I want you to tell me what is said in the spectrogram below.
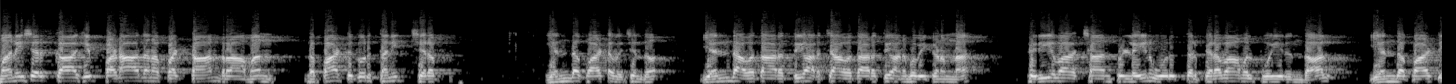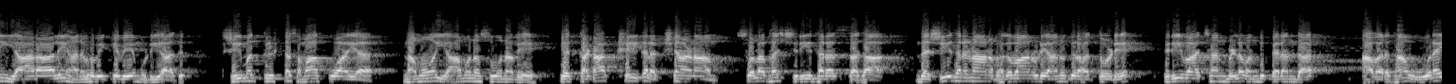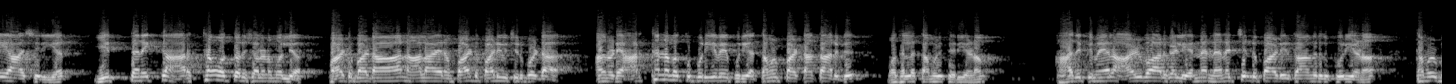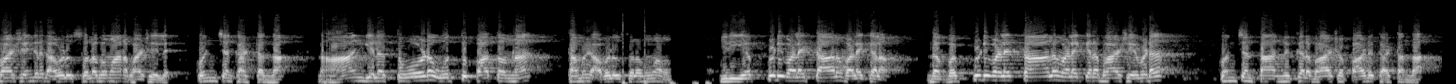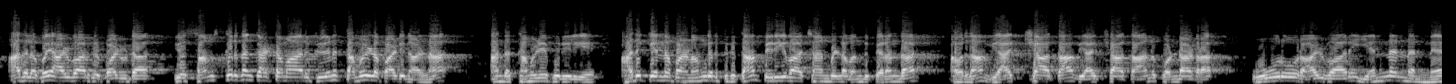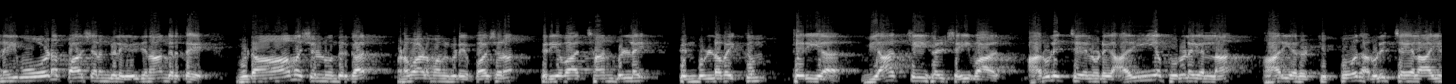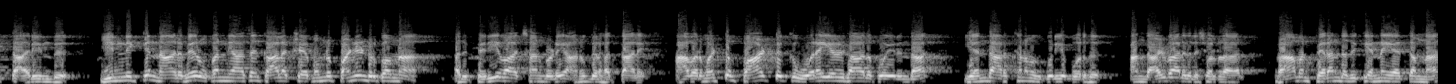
மனுஷர்க்காகி படாதனப்பட்டான் ராமன். இந்த பாட்டுக்கு ஒரு தனிச்சிறப்பு எந்த பாட்டை வச்சிருந்தோம்? எந்த அவதாரத்தையோ அர்ச்சாவதாரத்தையோ அனுபவிக்கணும்னா பெரியவாச்சான் பிள்ளைன்னு ஒருத்தர் பிறவாமல் போயிருந்தால் எந்த பாட்டையும் யாராலையும் அனுபவிக்கவே முடியாது. ஸ்ரீமத் கிருஷ்ண சமாக்குவாய நமோ யாமுன சூனவே எத் கடாட்சேக லட்சியானாம் சுலப ஸ்ரீதர சதா. இந்த ஸ்ரீதரனான பகவானுடைய அனுகிரகத்தோட பெரியவாச்சான் பிள்ளை வந்து பிறந்தார். அவர் தான் உரை ஆசிரியர். இத்தனைக்கு அர்த்தம் ஒருத்தர் சொல்லணும் இல்லையோ. பாட்டு பாட்டா நாலாயிரம் பாட்டு பாடி வச்சிட்டு போட்டா அதனுடைய அர்த்தம் நமக்கு புரியவே புரிய தமிழ் பாட்டா தான் இருக்கு. முதல்ல தமிழ் தெரியணும். அதுக்கு மேல ஆழ்வார்கள் என்ன நினைச்சுட்டு பாடியிருக்காங்கிறது புரியணும். தமிழ் பாஷைங்கிறது அவ்வளவு சுலபமான பாஷை இல்லை. கொஞ்சம் கஷ்டம்தான். ஆங்கிலத்தோட ஒத்து பார்த்தோம்னா தமிழ் அவ்வளவு சுலபமா இது எப்படி வளைத்தாலும் வளைக்கலாம். இந்த எப்படி வளைத்தாலும் வளைக்கிற பாஷையை விட கொஞ்சம் தான் நிக்கிற பாஷை பாடு கஷ்டம்தான். அதுல போய் ஆழ்வார்கள் பாடிவிட்டா ஐயோ சம்ஸ்கிருதம் கட்டமா இருக்குன்னு தமிழ்ல பாடினாள்னா அந்த தமிழே புரியலையே. அதுக்கு என்ன பண்ணணுங்கிறதுக்கு தான் பெரியவாச்சான் பிள்ளை வந்து பிறந்தார். அவர்தான் வியாக்கியாத்தா வியாக்கியாத்தான்னு கொண்டாடுறார். ஓரோரு ஆழ்வாரும் என்னென்ன நினைவோட பாசுரங்களை எழுதினாங்கிறதே விடாம சொல்லு வந்திருக்கார். மணவாளமாமனுடைய பாசுரம் பெரியவாச்சான் பிள்ளை பின்புள்ளவைக்கும் தெரிய வியாக்கியைகள் செய்வாள். அருளி செயலுடைய அரிய பொருளை எல்லாம் ஆரியர்களுக்கு இப்போது அருளி செயலாயித்து அறிந்து இன்னைக்கு நாலு பேர் உபன்யாசம் காலக்ஷேபம்னு பண்ணிட்டு இருக்கோம்னா அது பெரியவாச்சான்புடைய அனுகிரகத்தாலே. அவர் மட்டும் பாட்டுக்கு உரை எழுதாத போயிருந்தா எந்த அர்த்தம் நமக்கு புரிய போறது? அந்த ஆழ்வார் இதுல சொல்றார் ராமன் பிறந்ததுக்கு என்ன ஏத்தம்னா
